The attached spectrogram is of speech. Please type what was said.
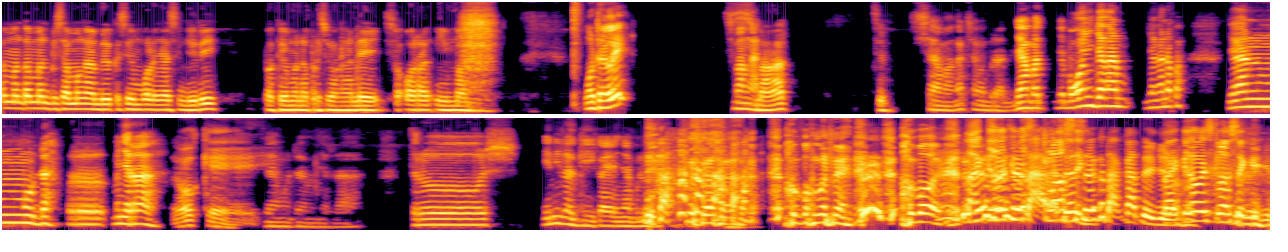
teman-teman bisa mengambil kesimpulannya sendiri bagaimana perjuangannya seorang imam. Modalnya Semangat. Semangat. Semangat sama berani. Jangan ya, pokoknya jangan jangan apa? Jangan mudah ber- menyerah. Oke. Jangan mudah menyerah. Terus ini lagi kayaknya belum. Apa meneh? Apa? Tak kira tak- closing. tak cut ya, gitu. Tak kira wis closing iki.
